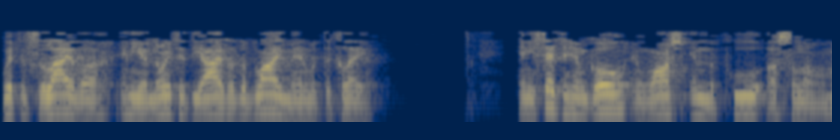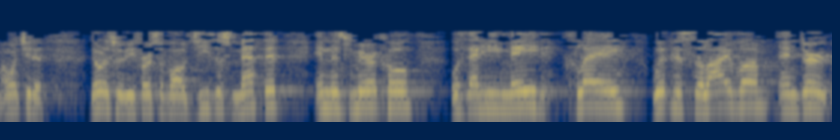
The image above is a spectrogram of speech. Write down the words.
with the saliva, and he anointed the eyes of the blind man with the clay. And he said to him, go and wash in the pool of Siloam. I want you to notice with me, first of all, Jesus' method in this miracle was that he made clay with his saliva and dirt.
